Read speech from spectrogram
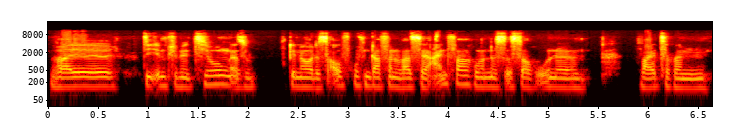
weil die Implementierung, also genau das Aufrufen davon war sehr einfach und es ist auch ohne weiteren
